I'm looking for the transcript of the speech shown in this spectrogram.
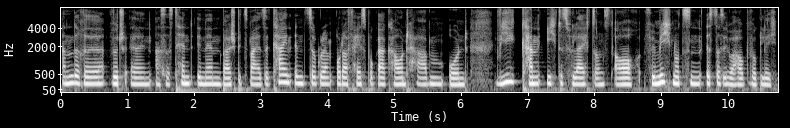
andere virtuellen AssistentInnen beispielsweise kein Instagram oder Facebook-Account haben. Und wie kann ich das vielleicht sonst auch für mich nutzen? Ist das überhaupt wirklich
